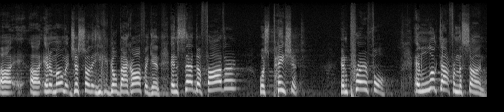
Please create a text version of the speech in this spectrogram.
uh, uh, in a moment just so that he could go back off again. Instead, the father was patient and prayerful and looked out from the son,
